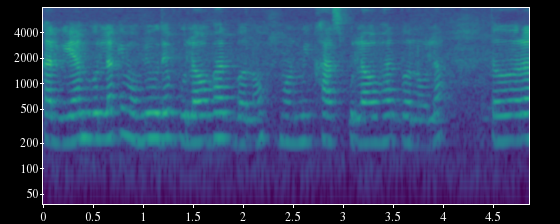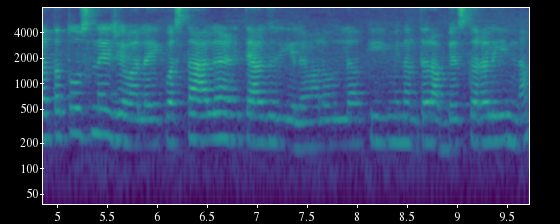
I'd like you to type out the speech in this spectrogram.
काल वियान बोलला की मम्मी उद्या पुलाव भात बनव. म्हणून मी खास पुलाव भात बनवला. तर आता तोच नाही जेवायला. एक वाजता आला आणि त्या घरी गेला. मला बोलला की मी नंतर अभ्यास करायला येईन ना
